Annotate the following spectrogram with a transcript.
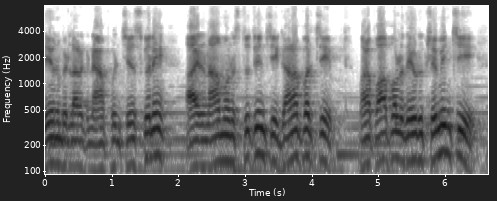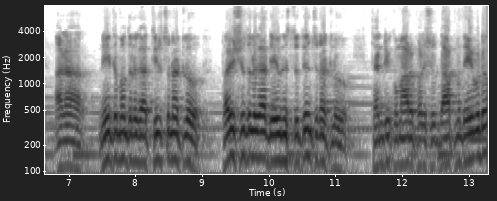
దేవుని బిడ్డలకు జ్ఞాపకం చేసుకుని ఆయన నామను స్థుతించి గణపరిచి మన పాపాలు దేవుడు క్షమించి ఆయన నీతిమంతులుగా తీర్చున్నట్లు పరిశుద్ధులుగా దేవుని స్థుతించినట్లు తండ్రి కుమార పరిశుద్ధాత్మ దేవుడు.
